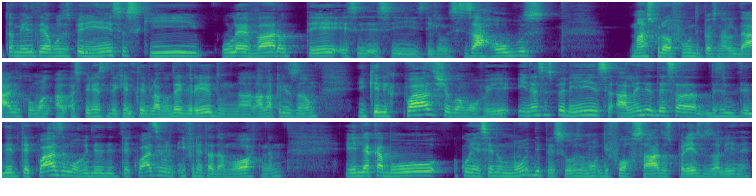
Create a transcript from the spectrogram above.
também ele tem algumas experiências que o levaram a ter esses, esses digamos, esses arroubos mais profundo de personalidade, como a, a experiência que ele teve lá no degredo, na, lá na prisão, em que ele quase chegou a morrer. E nessa experiência, além de dessa, dele ter quase morrido, de ter quase enfrentado a morte, né, ele acabou conhecendo um monte de pessoas, um monte de forçados presos ali, né,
